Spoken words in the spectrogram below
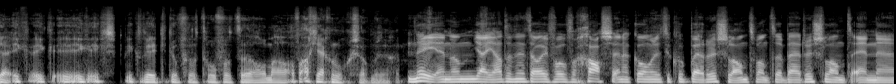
ja, ik, ik, ik, ik, ik weet niet of het, of het eh, allemaal, of acht jaar genoeg is, zou ik maar zeggen. Nee, en dan, ja, je had het net al even over gas. En dan komen we natuurlijk ook bij Rusland. Want uh, bij Rusland en uh,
